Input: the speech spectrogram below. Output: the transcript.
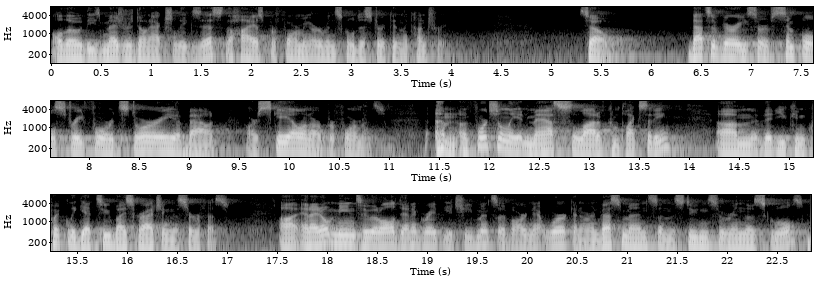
although these measures don't actually exist, the highest performing urban school district in the country. So that's a very sort of simple, straightforward story about our scale and our performance. Unfortunately, it masks a lot of complexity um, that you can quickly get to by scratching the surface. Uh, and I don't mean to at all denigrate the achievements of our network and our investments and the students who are in those schools,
